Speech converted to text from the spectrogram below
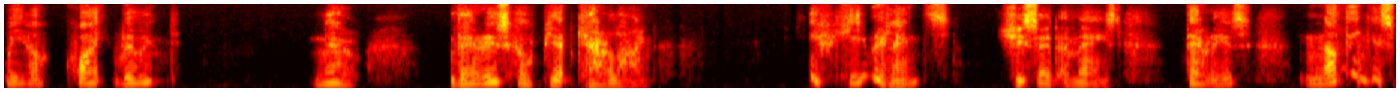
We are quite ruined? No, there is hope yet, Caroline. If he relents, she said, amazed, there is. Nothing is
